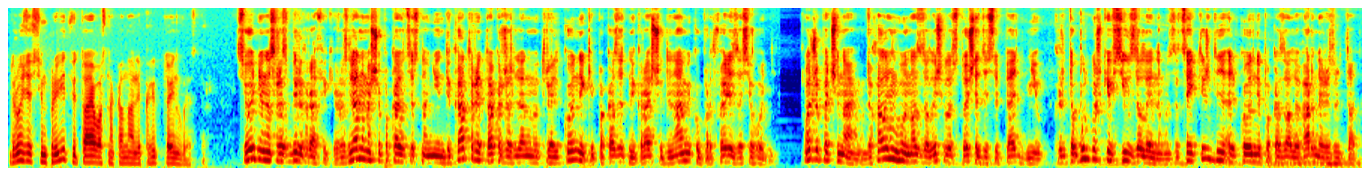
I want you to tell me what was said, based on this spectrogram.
Друзі, всім привіт! Вітаю вас на каналі CryptoInvestor. Сьогодні у нас розбір графіків. Розглянемо, що показують основні індикатори, також розглянемо три альткоїни, які показують найкращу динаміку у портфелі за сьогодні. Отже, починаємо. До халінгу у нас залишилось 165 днів. Криптобульбашки всі в зеленому. За цей тиждень альткоїни показали гарний результат.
